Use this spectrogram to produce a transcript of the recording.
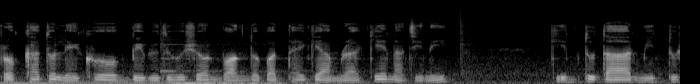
প্রখ্যাত লেখক বিভূতিভূষণ বন্দ্যোপাধ্যায়কে আমরা কে না চিনি? কিন্তু তার মৃত্যুর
